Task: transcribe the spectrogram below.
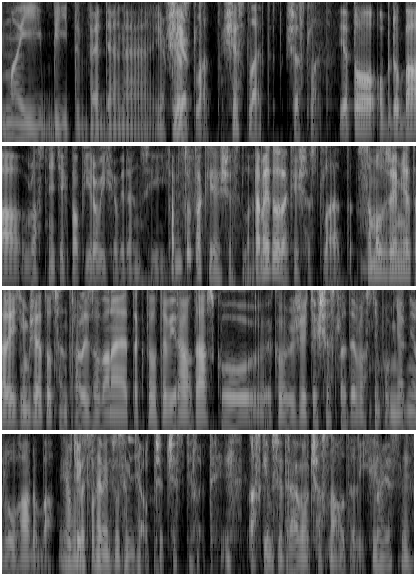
mají být vedené? Jako šest jak... let. Šest let. Šest let. Je to obdoba vlastně těch papírových evidencí. Tam to taky je šest let. Tam je to taky šest let. Samozřejmě tady tím, že je to centralizované, tak to otevírá otázku, jako, že těch šest let je vlastně poměrně dlouhá doba. Já vůbec těch... nevím, co jsem dělal před šesti lety. A s kým si trávil čas na hotelích. No jasně.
